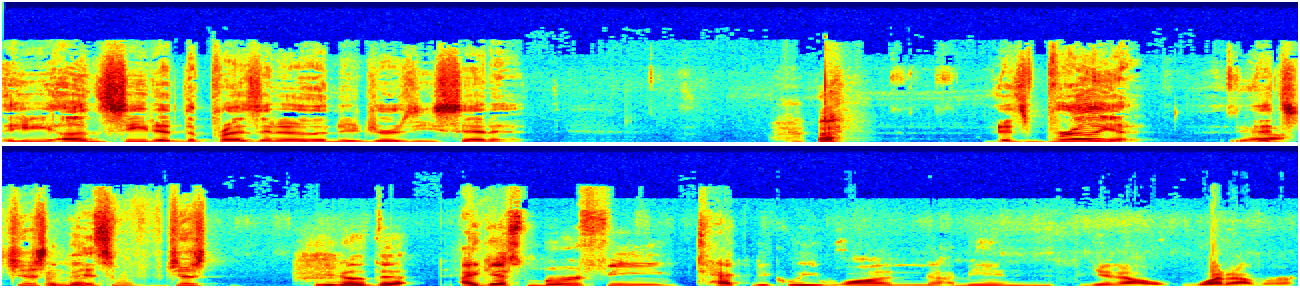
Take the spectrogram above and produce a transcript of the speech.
he unseated the president of the New Jersey Senate. it's brilliant. Yeah. It's just it's just you know the I guess Murphy technically won. I mean, you know, whatever.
